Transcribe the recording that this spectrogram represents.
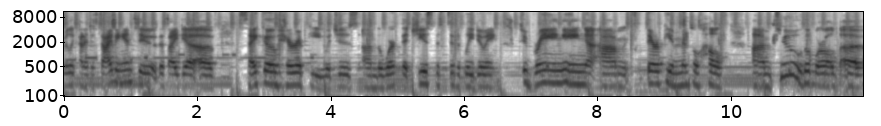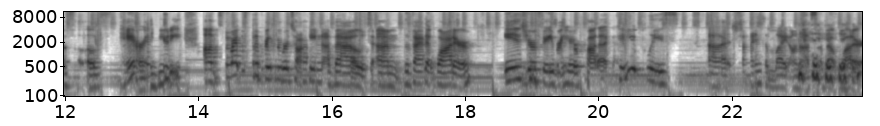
really kind of just diving into this idea of PsychoHairapy, which is um, the work that she is specifically doing to bringing um, therapy and mental health um, to the world of, of hair and beauty. Um, so right before the break, we were talking about um, the fact that water is your favorite hair product. Can you please uh, shine some light on us about water?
